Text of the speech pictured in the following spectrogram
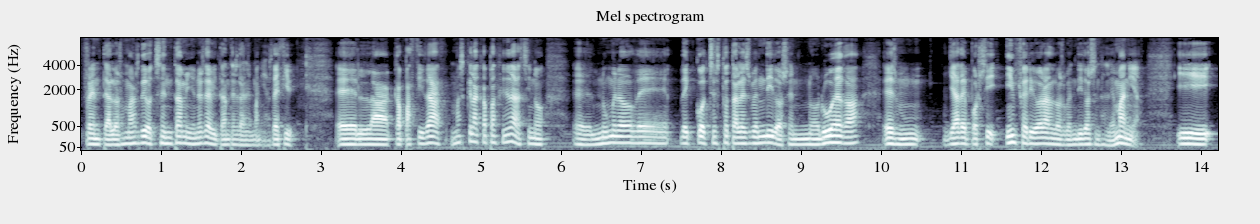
frente a los más de 80 millones de habitantes de Alemania. Es decir, eh, la capacidad, más que la capacidad, sino el número de, de coches totales vendidos en Noruega es ya de por sí inferior a los vendidos en Alemania. Y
